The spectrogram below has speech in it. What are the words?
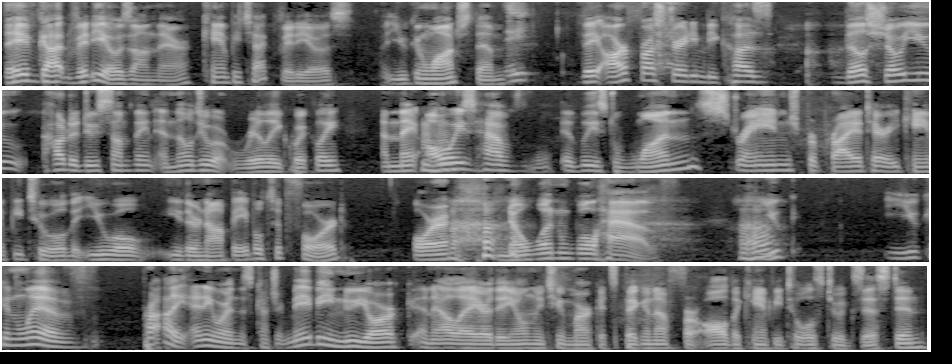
They've got videos on there, Campy Tech videos. You can watch them. Hey. They are frustrating because they'll show you how to do something and they'll do it really quickly. And they always have at least one strange proprietary Campy tool that you will either not be able to afford or no one will have. Uh-huh. You you can live probably anywhere in this country. Maybe New York and LA are the only two markets big enough for all the campy tools to exist in.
